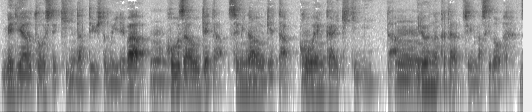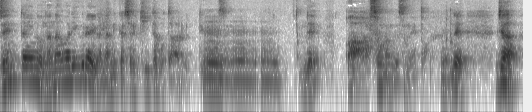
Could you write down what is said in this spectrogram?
メディアを通して聞いたっていう人もいれば、うん。講座を受けたセミナーを受けた、うん。講演会聞きに行った、うん。いろんな方が違いますけど全体の7割ぐらいが何かしら聞いたことあるっていうんですよ、でああそうなんですねと、うん。でじゃあ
